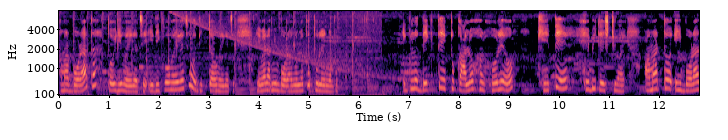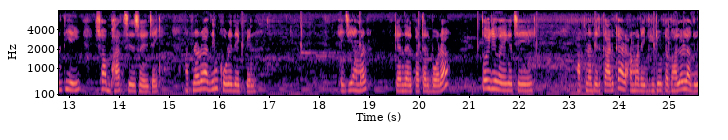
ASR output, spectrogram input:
আমার বড়াটা তৈরি হয়ে গেছে, এদিকেও হয়ে গেছে, ওদিকটাও হয়ে গেছে। এবার আমি বড়াগুলোকে তুলে নেব। এগুলো দেখতে একটু কালো হলেও খেতে হেভি টেস্টি হয়। আমার তো এই বড়া দিয়েই সব ভাত শেষ হয়ে যায়। আপনারাও একদিন করে দেখবেন। এই যে আমার ক্যান্দাল পাতার বড়া তৈরি হয়ে গেছে। আপনাদের কার কার আমার এই ভিডিওটা ভালো লাগল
